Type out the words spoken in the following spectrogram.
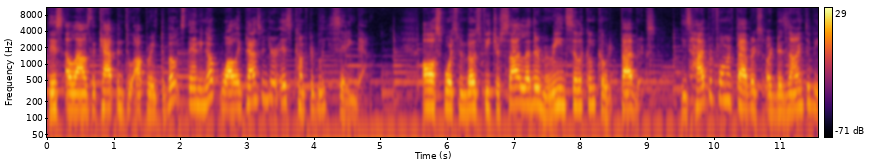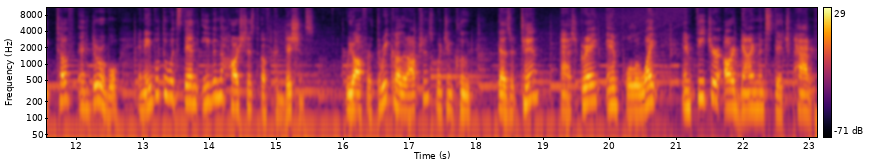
This allows the captain to operate the boat standing up while a passenger is comfortably sitting down. All Sportsman boats feature Sileather marine silicone coated fabrics. These high-performance fabrics are designed to be tough and durable and able to withstand even the harshest of conditions. We offer three color options which include desert tan, ash gray, and polar white and feature our diamond stitch pattern.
